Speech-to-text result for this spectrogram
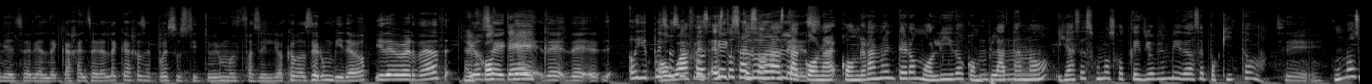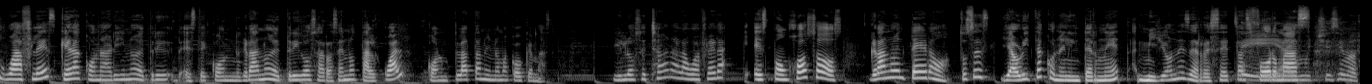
Y el cereal de caja. El cereal de caja se puede sustituir muy fácil. Yo acabo de hacer un video y de verdad, El yo hot sé que. cake. de- de- de- oye, pues waffles, hot estos que son hasta con, con grano entero molido, con plátano, y haces unos hotcakes. Yo vi un video hace poquito. Sí. Unos waffles que era con harino de trigo, este, con grano de trigo sarraceno tal cual, con plátano y no me acuerdo qué más. Y los echaban a la waflera esponjosos, grano entero. Entonces, y ahorita con el internet, millones de recetas, Sí, formas. hay muchísimas.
